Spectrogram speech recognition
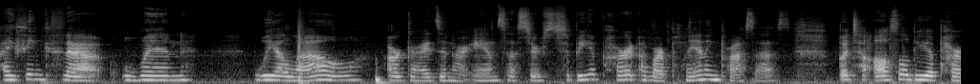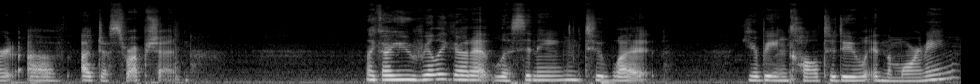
I think that when we allow our guides and our ancestors to be a part of our planning process, but to also be a part of a disruption. Like, are you really good at listening to what you're being called to do in the morning?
